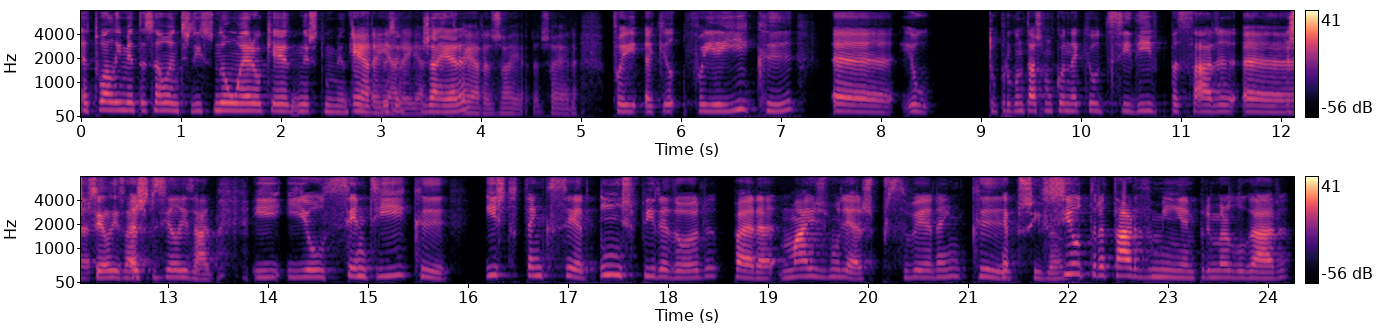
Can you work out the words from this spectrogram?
A tua alimentação antes disso não era o que é neste momento? Era, era, era. Já era? Era, já era, já era. Foi, aquilo, foi aí que uh, eu Tu perguntaste-me quando é que eu decidi passar a, a especializar-me. E, e, eu senti que isto tem que ser inspirador para mais mulheres perceberem que é possível. se eu tratar de mim em primeiro lugar,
